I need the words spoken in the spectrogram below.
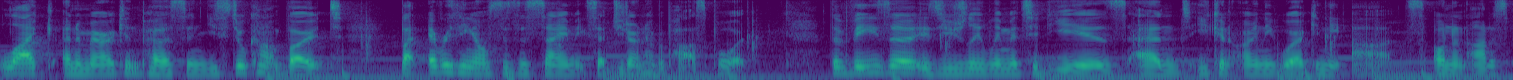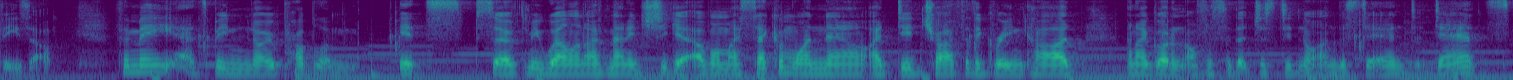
like an American person. You still can't vote, but everything else is the same except you don't have a passport. The visa is usually limited years and you can only work in the arts on an artist visa. For me, it's been no problem. It's served me well and I've managed to get, I'm on my second one now. I did try for the green card and I got an officer that just did not understand dance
